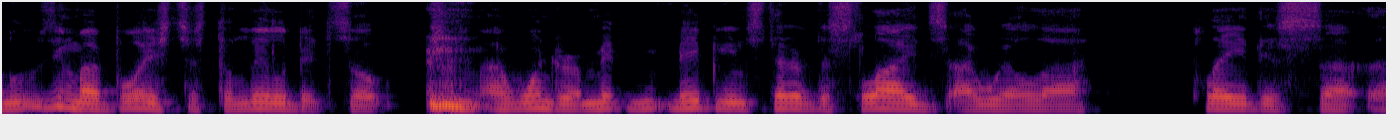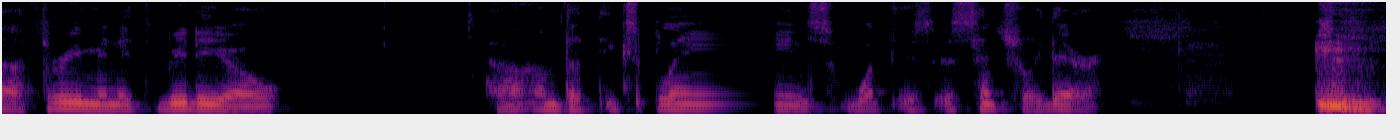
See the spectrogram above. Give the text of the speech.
I'm losing my voice just a little bit, so I wonder maybe instead of the slides, I will uh, play this uh, uh, three-minute video uh, um, that explains what is essentially there. no,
